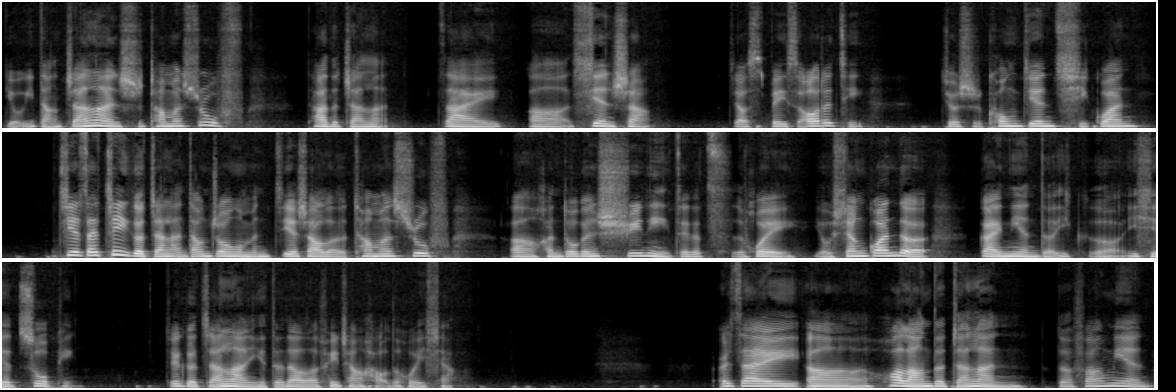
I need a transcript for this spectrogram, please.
有一档展览是 Thomas Roof 他的展览在呃线上叫 Space Oddity，就是空间奇观。借在这个展览当中，我们介绍了 Thomas Roof 呃很多跟虚拟这个词汇有相关的概念的一个一些作品。这个展览也得到了非常好的回响，而在呃画廊的展览的方面，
